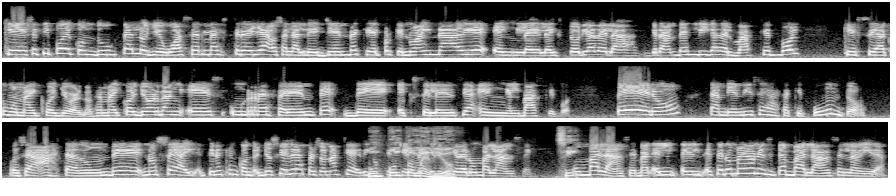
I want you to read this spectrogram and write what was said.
que ese tipo de conductas lo llevó a ser la estrella, o sea, la leyenda que él, porque no hay nadie en la, historia de las grandes ligas del básquetbol que sea como Michael Jordan. O sea, Michael Jordan es un referente de excelencia en el básquetbol. Pero también dices hasta qué punto. O sea, hasta dónde, no sé, tienes que encontrar. Yo soy de las personas que digo que tienes que ver un balance. Sí. Un balance. el, el ser humano necesita balance en la vida.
